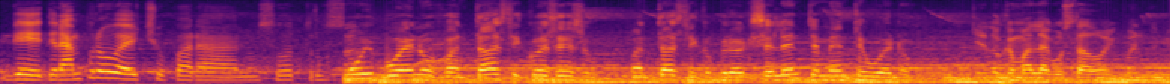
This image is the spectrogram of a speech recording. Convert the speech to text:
de gran provecho para nosotros. Muy bueno, fantástico es eso, fantástico, pero excelentemente bueno. ¿Qué es lo que más le ha gustado hoy? Cuénteme.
